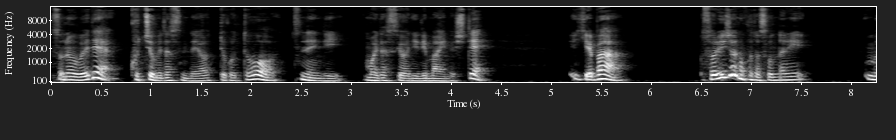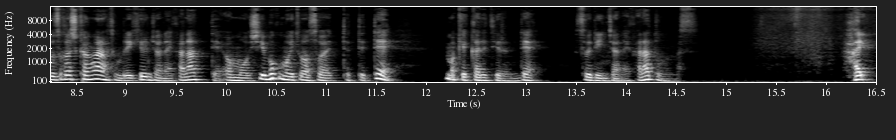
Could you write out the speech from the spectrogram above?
その上でこっちを目指すんだよってことを常に思い出すようにリマインドしていけば、それ以上のことはそんなに難しく考えなくてもできるんじゃないかなって思うし、僕もいつもそうやってやってて、まあ結果出てるんで、それでいいんじゃないかなと思います。はい。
